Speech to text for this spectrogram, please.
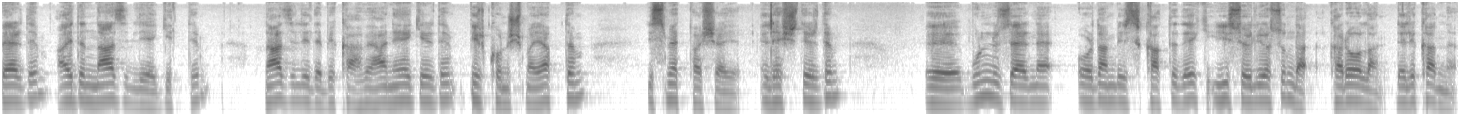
verdim. Aydın Nazilli'ye gittim. Nazilli'de bir kahvehaneye girdim. Bir konuşma yaptım. İsmet Paşa'yı eleştirdim. Ee, bunun üzerine oradan birisi kalktı dedi ki iyi söylüyorsun da Karaoğlan delikanlı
